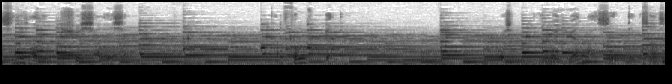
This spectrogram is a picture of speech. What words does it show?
实际上你去想一想，风阻变大，为什么？因为原来是顶上是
